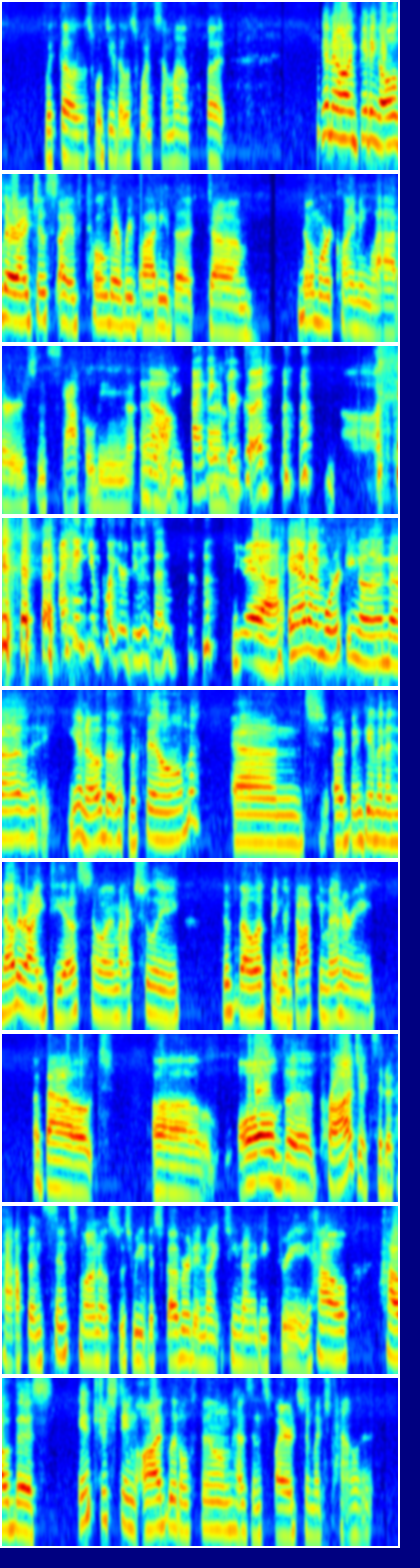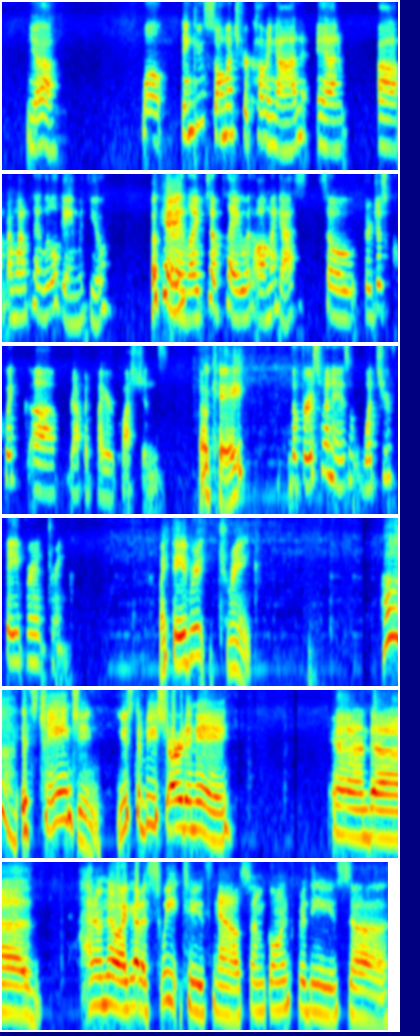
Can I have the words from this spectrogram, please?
with those. We'll do those once a month. But you know, I'm getting older. I just I've told everybody that um, no more climbing ladders and scaffolding. I No, need I think um, you're good. I think you put your dues in. Yeah, and I'm working on uh, you know the the film, and I've been given another idea, so I'm actually developing a documentary about uh, all the projects that have happened since Manos was rediscovered in 1993. How how this interesting, odd little film has inspired so much talent. Yeah. Well, thank you so much for coming on. And um, I want to play a little game with you that I like to play with all my guests. So they're just quick, uh, rapid fire questions. okay. The first one is What's your favorite drink? My favorite drink. Ah, it's changing. Used to be Chardonnay. And uh, I don't know, I got a sweet tooth now, so I'm going for these uh,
